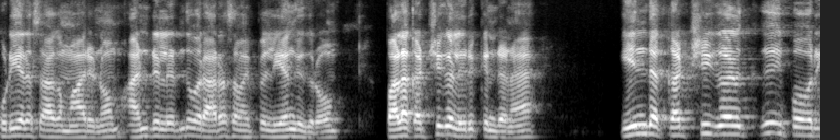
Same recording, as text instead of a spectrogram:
குடியரசாக மாறினோம். அன்றிலிருந்து ஒரு அரசமைப்பில் இயங்குகிறோம். பல கட்சிகள் இருக்கின்றன. இந்த கட்சிகளுக்கு இப்போ ஒரு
